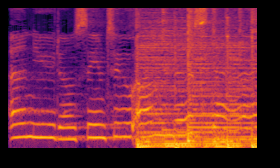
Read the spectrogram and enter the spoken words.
And you don't seem to understand.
